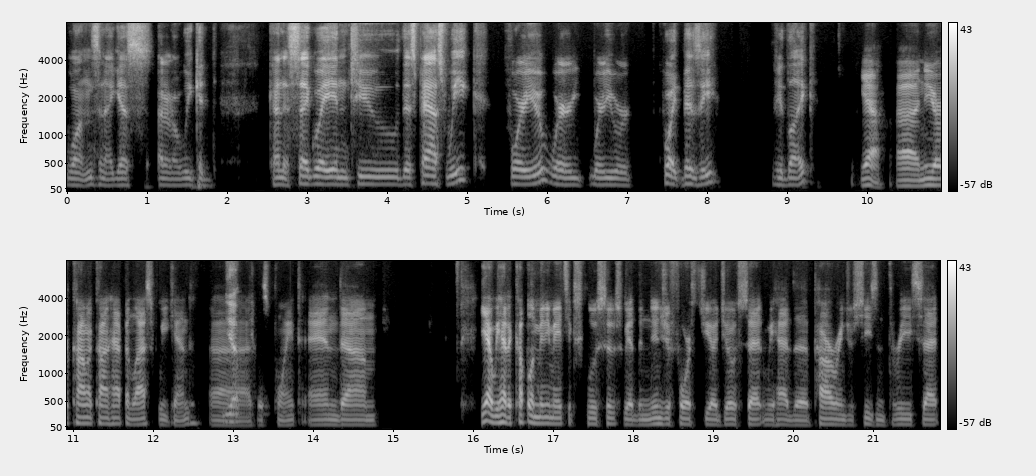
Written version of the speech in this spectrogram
ones and i guess i don't know we could kind of segue into this past week for you where where you were quite busy if you'd like yeah uh new york comic con happened last weekend uh Yep. at this point and um yeah we had a couple of mini mates exclusives we had the ninja force gi joe set and we had the power ranger season three set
